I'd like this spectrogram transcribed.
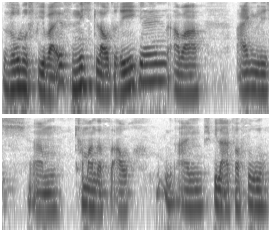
solo spielbar ist. Nicht laut Regeln, aber eigentlich ähm, kann man das auch mit einem Spieler einfach so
